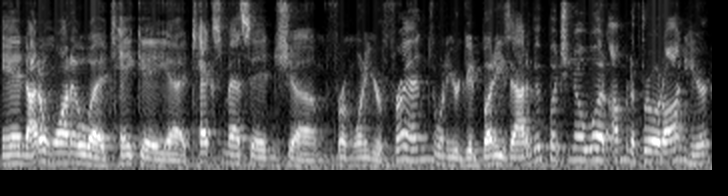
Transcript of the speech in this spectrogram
and I don't want to uh, take a uh, text message um, from one of your friends, one of your good buddies, out of it. But you know what? I'm going to throw it on here.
